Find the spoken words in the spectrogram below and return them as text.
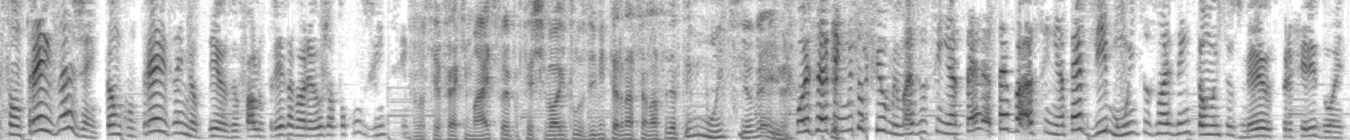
São três, né, gente? Estamos com três? Ai, meu Deus, eu falo três, agora eu já tô com uns 25. Você foi a que mais foi pro festival, inclusive internacional, você deve ter muito filme aí. Né? Pois é, tem muito filme, mas assim, até, até, assim, até vi muitos, mas nem tão entre os meus preferidões.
